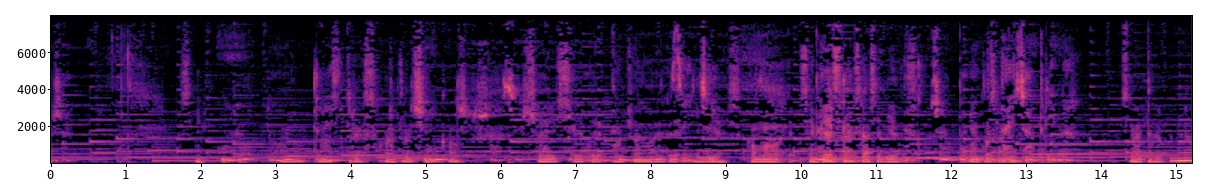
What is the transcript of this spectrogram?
Așa. Sí. 1, 2, 2, 3, 4, 5, 6, 6, 7, 8, 9 y 10. Como se empieza, se hace 10. Și îl băgăm tot aici în prima. Se mete la primera,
